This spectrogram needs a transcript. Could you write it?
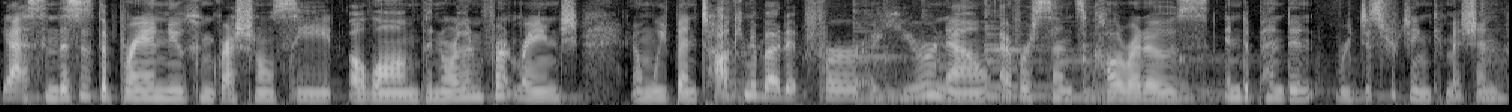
Yes, and this is the brand new congressional seat along the Northern Front Range, and we've been talking about it for a year now, ever since Colorado's Independent Redistricting Commission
